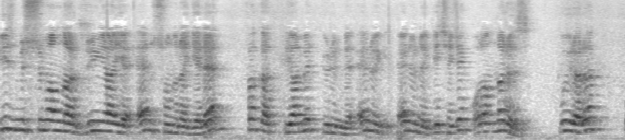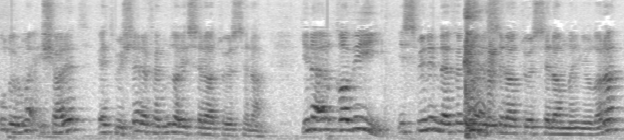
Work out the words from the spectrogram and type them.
biz Müslümanlar dünyaya en sonra gelen fakat kıyamet gününde en, en öne geçecek olanlarız buyurarak bu duruma işaret etmişler Efendimiz Aleyhisselatü Vesselam. Yine El-Kavi isminin de Efendimiz Aleyhisselatü Vesselam'la ilgili olarak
